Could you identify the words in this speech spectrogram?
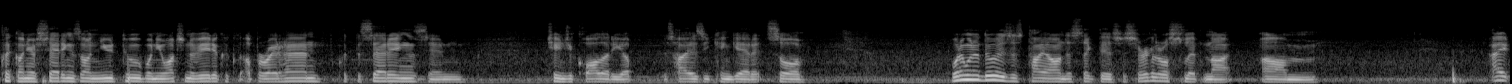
click on your settings on YouTube. When you're watching the video click the upper right hand click the settings and change your quality up as high as you can get it. So what I'm gonna do is just tie on just like this just a regular slip knot um I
